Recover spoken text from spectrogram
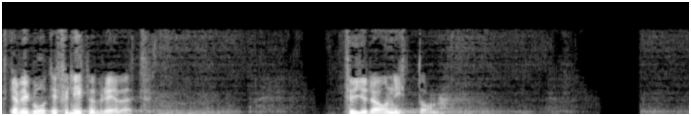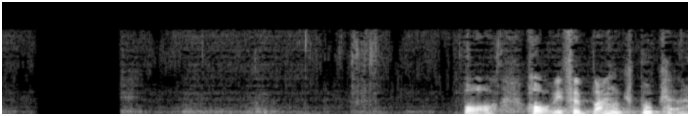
Ska vi gå till Filipperbrevet 4 och 19? Vad har vi för bankbok här?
